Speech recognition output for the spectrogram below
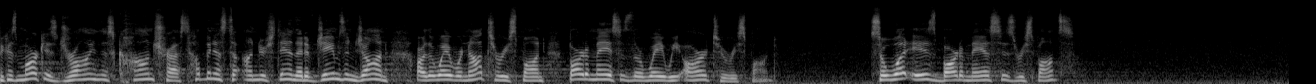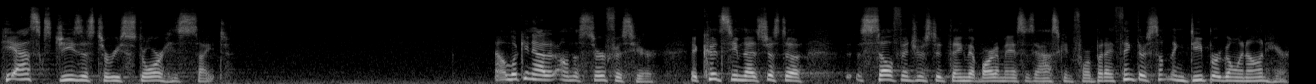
Because Mark is drawing this contrast, helping us to understand that if James and John are the way we're not to respond, Bartimaeus is the way we are to respond. So, what is Bartimaeus' response? He asks Jesus to restore his sight. Now, looking at it on the surface here, it could seem that it's just a self interested thing that Bartimaeus is asking for, but I think there's something deeper going on here.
